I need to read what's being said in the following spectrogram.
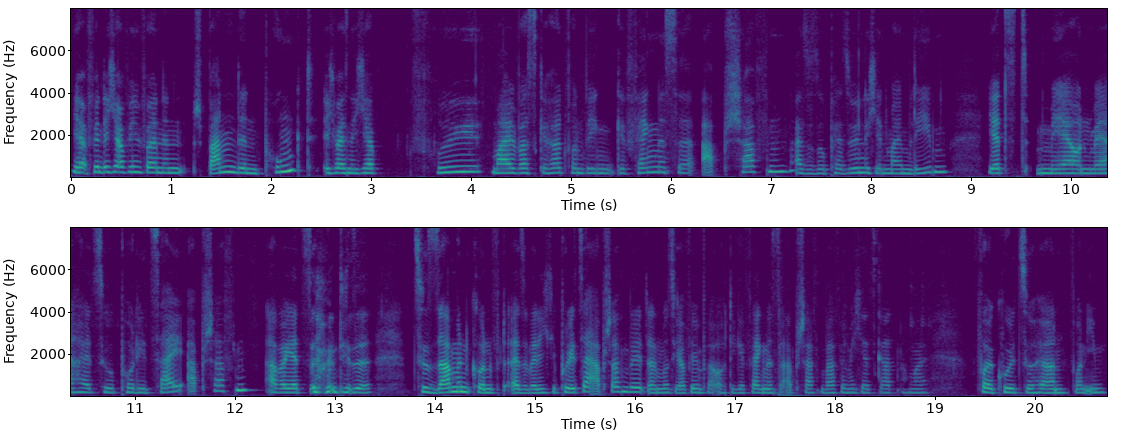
Ja, finde ich auf jeden Fall einen spannenden Punkt. Ich weiß nicht, ich habe früh mal was gehört von wegen Gefängnisse abschaffen, also so persönlich in meinem Leben. Jetzt mehr und mehr halt zu Polizei abschaffen. Aber jetzt so diese Zusammenkunft, also wenn ich die Polizei abschaffen will, dann muss ich auf jeden Fall auch die Gefängnisse abschaffen, war für mich jetzt gerade nochmal voll cool zu hören von ihm.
